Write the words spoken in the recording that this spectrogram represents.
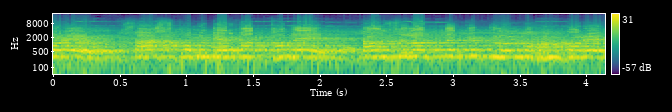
করে শ্বাস কমিটির মাধ্যমে কাউন্সিলরদেরকে পুনর্বহন করেন।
